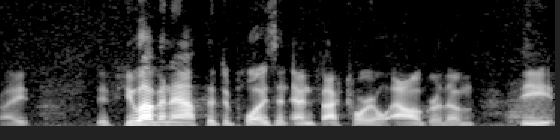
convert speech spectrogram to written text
right? If you have an app that deploys an n factorial algorithm, the,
